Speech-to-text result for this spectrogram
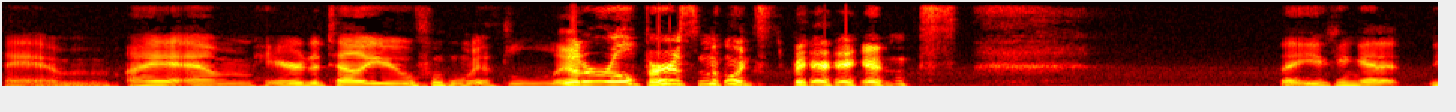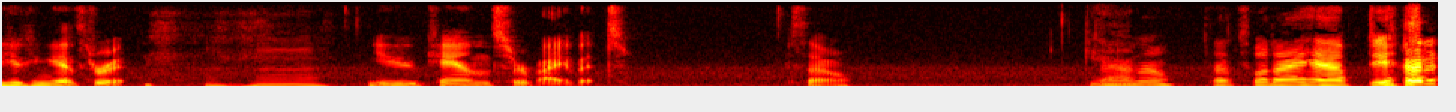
I am I am here to tell you with literal personal experience that you can get it. You can get through it. Mm-hmm. You can survive it. So yeah. I don't know. That's what I have to. I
